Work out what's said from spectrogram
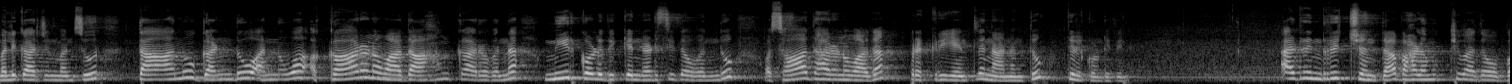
ಮಲ್ಲಿಕಾರ್ಜುನ್ ಮನ್ಸೂರ್ ತಾನು ಗಂಡು ಅನ್ನುವ ಅಕಾರಣವಾದ ಅಹಂಕಾರವನ್ನು ಮೀರ್ಕೊಳ್ಳೋದಕ್ಕೆ ನಡೆಸಿದ ಒಂದು ಅಸಾಧಾರಣವಾದ ಪ್ರಕ್ರಿಯೆ ಅಂತಲೇ ನಾನಂತೂ ತಿಳ್ಕೊಂಡಿದ್ದೀನಿ. ಆಡ್ರಿನ್ ರಿಚ್ ಅಂತ ಬಹಳ ಮುಖ್ಯವಾದ ಒಬ್ಬ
